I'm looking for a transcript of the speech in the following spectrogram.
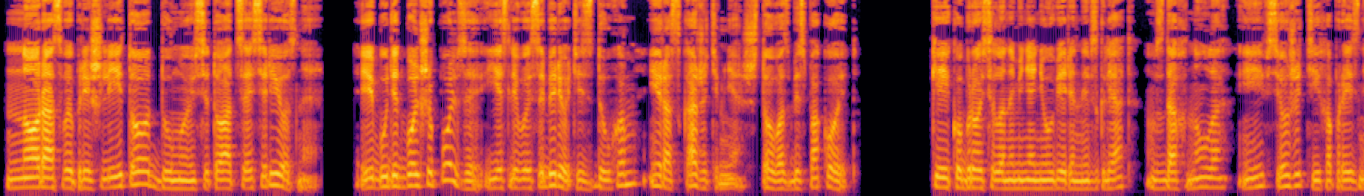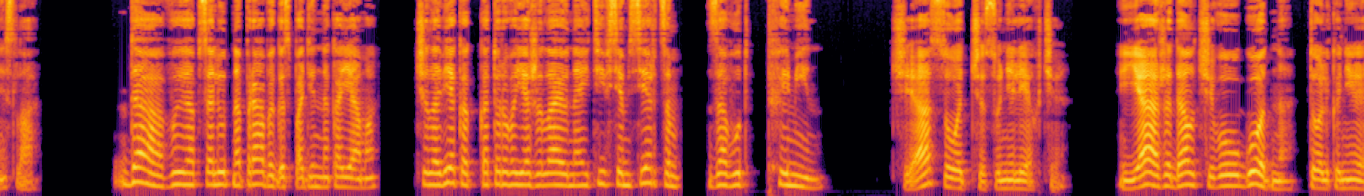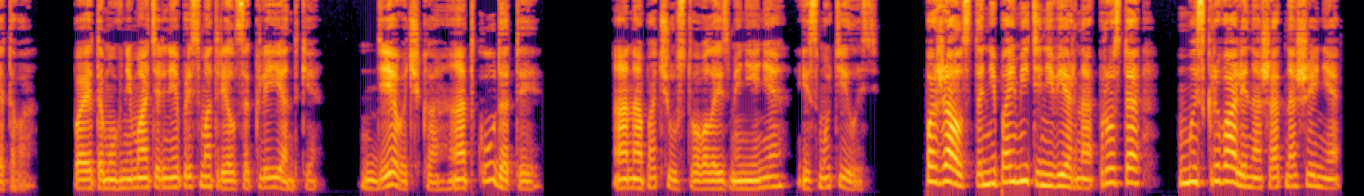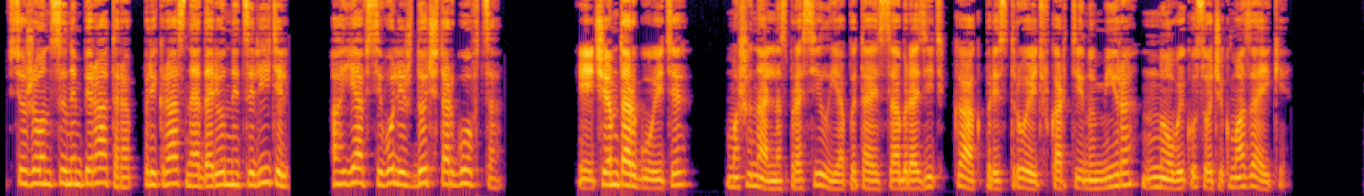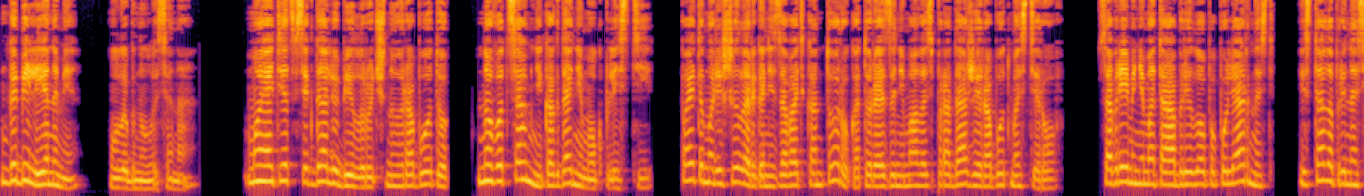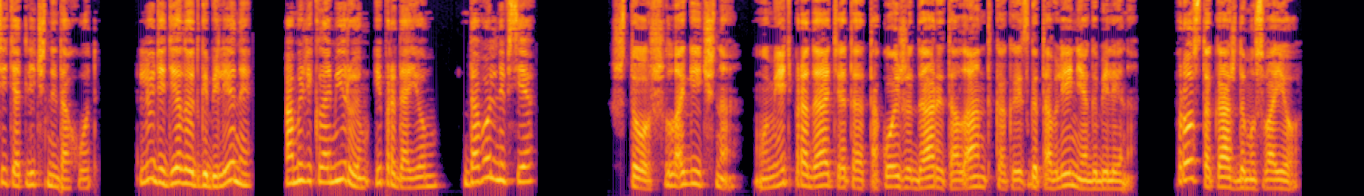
Но раз вы пришли, то, думаю, ситуация серьезная. И будет больше пользы, если вы соберетесь с духом и расскажете мне, что вас беспокоит. Кейко бросила на меня неуверенный взгляд, вздохнула и все же тихо произнесла. Да, вы абсолютно правы, господин Накаяма. Человека, которого я желаю найти всем сердцем, зовут Тхэмин. Час от часу не легче. Я ожидал чего угодно, только не этого. Поэтому внимательнее присмотрелся к клиентке. Девочка, откуда ты? Она почувствовала изменения и смутилась. Пожалуйста, не поймите неверно, просто мы скрывали наши отношения. Все же он сын императора, прекрасный одаренный целитель, а я всего лишь дочь торговца. И чем торгуете? машинально спросил я, пытаясь сообразить, как пристроить в картину мира новый кусочек мозаики. Гобеленами, улыбнулась она. Мой отец всегда любил ручную работу, но вот сам никогда не мог плести, поэтому решил организовать контору, которая занималась продажей работ мастеров. Со временем это обрело популярность и стало приносить отличный доход. Люди делают гобелены, а мы рекламируем и продаем. Довольны все. Что ж, логично. Уметь продать – это такой же дар и талант, как и изготовление гобелена. Просто каждому свое.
